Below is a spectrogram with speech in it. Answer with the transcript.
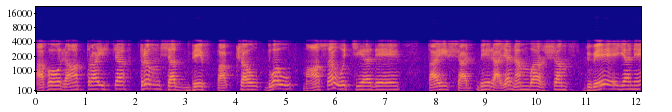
अहोरात्रैश्च त्रिंशद्भिः पक्षौ द्वौ मास उच्यते। तैः षड्भिरयनं वर्षं द्वेयने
